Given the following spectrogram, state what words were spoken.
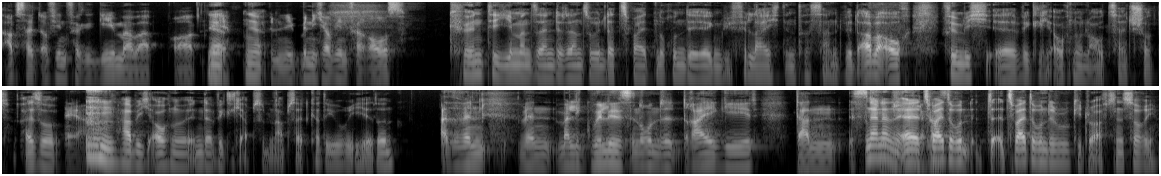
Upside auf jeden Fall gegeben, aber boah, nee, ja, ja. Bin, bin ich auf jeden Fall raus könnte jemand sein, der dann so in der zweiten Runde irgendwie vielleicht interessant wird. Aber auch für mich äh, wirklich auch nur ein Outside-Shot. Also ja. habe ich auch nur in der wirklich absoluten Upside-Kategorie hier drin. Also wenn, wenn Malik Willis in Runde 3 geht, dann ist Nein, nein, äh, zweite, Runde, zweite Runde Rookie Drafts, ne, sorry.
